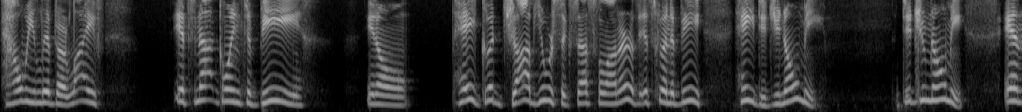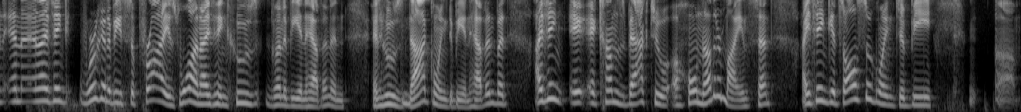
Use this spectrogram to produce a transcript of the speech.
how we lived our life, it's not going to be, you know, hey, good job, you were successful on earth. It's going to be, hey, did you know me? Did you know me? And and and I think we're going to be surprised. One, I think who's going to be in heaven and and who's not going to be in heaven. But I think it, it comes back to a whole nother mindset. I think it's also going to be. Um,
